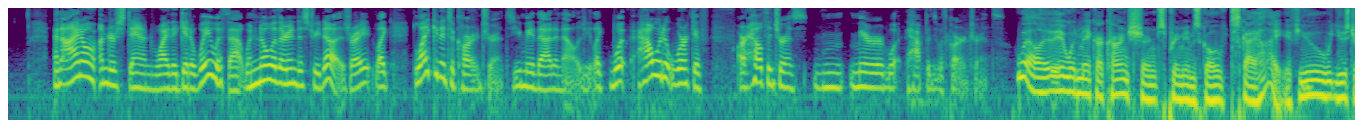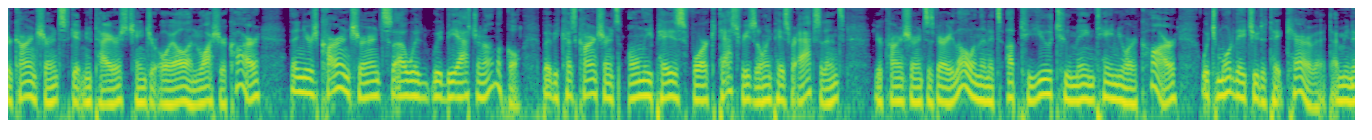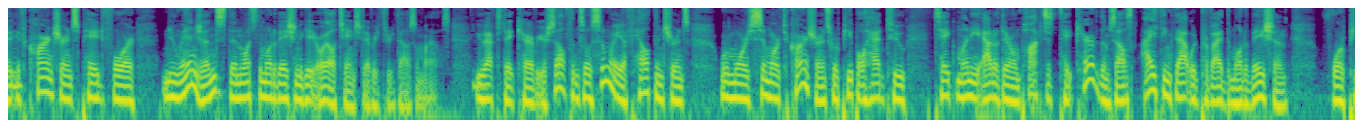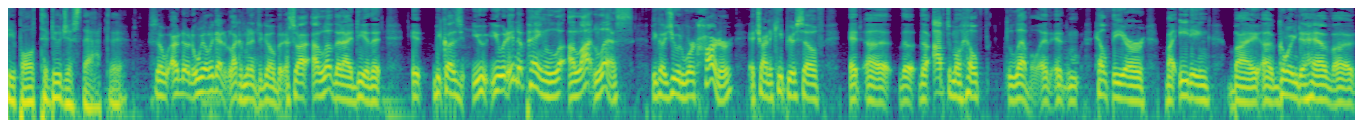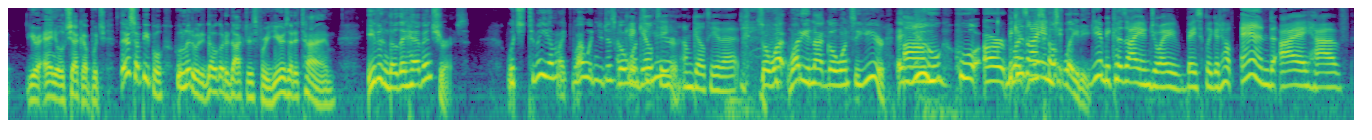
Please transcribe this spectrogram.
And I don't understand why they get away with that when no other industry does, right? Like liken it to car insurance. You made that analogy. Like what how would it work if our health insurance m- mirrored what happens with car insurance? Well, it would make our car insurance premiums go sky high. If you used your car insurance to get new tires, change your oil, and wash your car, then your car insurance uh, would, would be astronomical. But because car insurance only pays for catastrophes, it only pays for accidents, your car insurance is very low, and then it's up to you to maintain your car, which motivates you to take care of it. I mean, if car insurance paid for new engines, then what's the motivation to get your oil changed every 3,000 miles? You have to take care of it yourself. And so, similarly, if health insurance were more similar to car insurance, where people had to take money out of their own pockets to take care of themselves, I think that would provide the motivation for people to do just that. Uh, So we only got like a minute to go, but so I, I love that idea that it because you you would end up paying a lot less because you would work harder at trying to keep yourself at uh, the the optimal health level, at, at healthier by eating, by uh, going to have uh, your annual checkup. Which there's some people who literally don't go to doctors for years at a time, even though they have insurance. Which to me, I'm like, why wouldn't you just go Okay, once guilty. a year? I'm guilty of that. So why why do you not go once a year? And you, who are Um, because like I enjoy, lady, yeah, because I enjoy basically good health, and I have,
